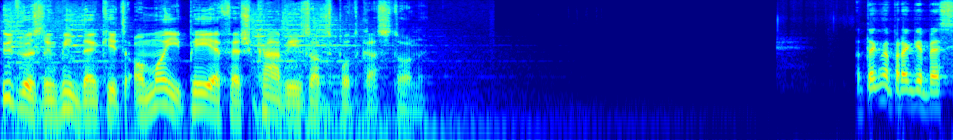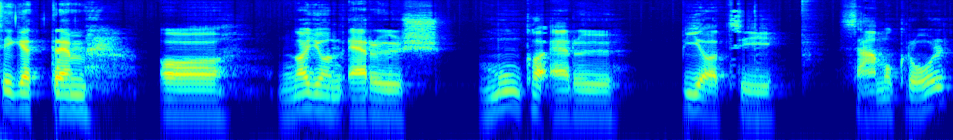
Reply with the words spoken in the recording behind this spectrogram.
Üdvözlünk mindenkit a mai PFS Kávézac podcaston. A tegnap reggel beszélgettem a nagyon erős munkaerő piaci számokról.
